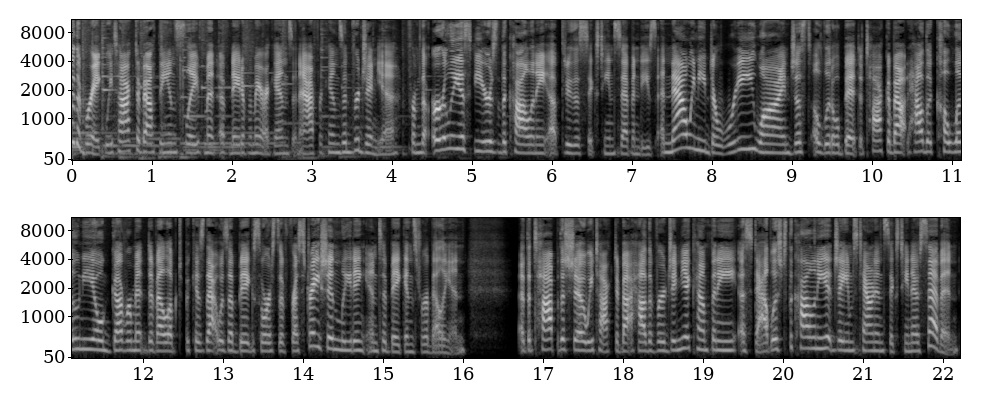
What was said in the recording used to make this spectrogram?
Before the break, we talked about the enslavement of Native Americans and Africans in Virginia from the earliest years of the colony up through the 1670s. And now we need to rewind just a little bit to talk about how the colonial government developed because that was a big source of frustration leading into Bacon's Rebellion. At the top of the show, we talked about how the Virginia Company established the colony at Jamestown in 1607.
